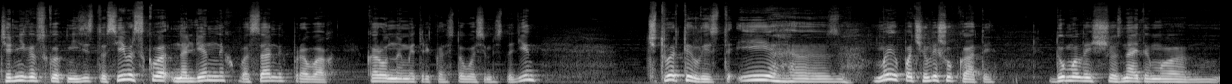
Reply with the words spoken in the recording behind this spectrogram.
Чернігівського князівства Сіверського на ленних васальних правах. Коронна метрика 181, четвертий лист. І е, ми почали шукати. Думали, що знайдемо м,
